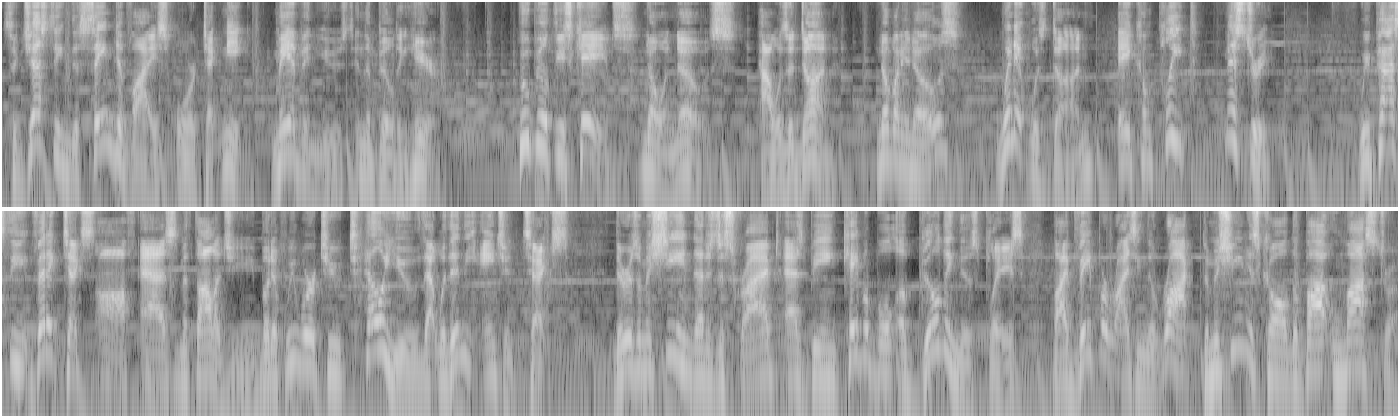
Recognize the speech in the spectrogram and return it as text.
suggesting the same device or technique may have been used in the building here. Who built these caves? No one knows. How was it done? Nobody knows. When it was done, a complete mystery. We pass the Vedic texts off as mythology, but if we were to tell you that within the ancient texts, there is a machine that is described as being capable of building this place by vaporizing the rock, the machine is called the Bhaumastra.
